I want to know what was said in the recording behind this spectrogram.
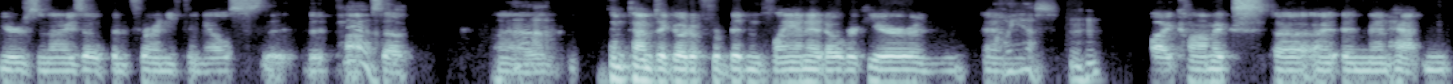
ears and eyes open for anything else that that pops up. Uh, sometimes I go to Forbidden Planet over here and, and oh, yes. Mhm. buy comics uh, in Manhattan.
